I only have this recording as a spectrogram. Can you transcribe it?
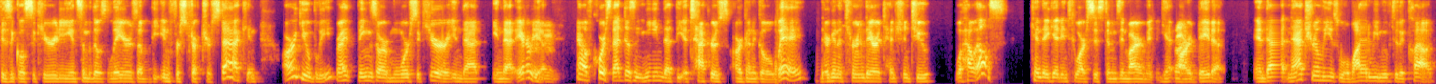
physical security and some of those layers of the infrastructure stack. And arguably, right, things are more secure in that in that area. Mm-hmm. Now, of course, that doesn't mean that the attackers are going to go away. They're going to turn their attention to, well, how else can they get into our systems environment, get right. our data? And that naturally is, well, why do we move to the cloud?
